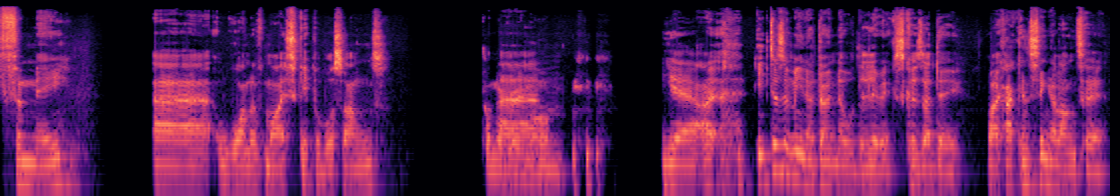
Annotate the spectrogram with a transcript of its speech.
for me uh, one of my skippable songs. Couldn't agree more. Um, yeah, I, it doesn't mean I don't know all the lyrics because I do. Like I can sing along to it,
